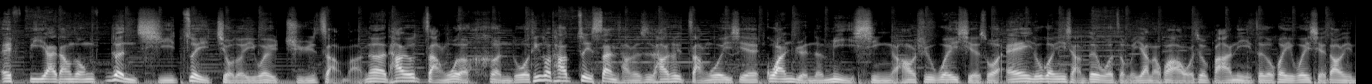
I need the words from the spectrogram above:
FBI 当中任期最久的一位局长。嘛，那他又掌握了很多。听说他最擅长的是，他会掌握一些官员的秘辛，然后去威胁说：“哎，如果你想对我怎么样的话，我就把你这个会威胁到你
